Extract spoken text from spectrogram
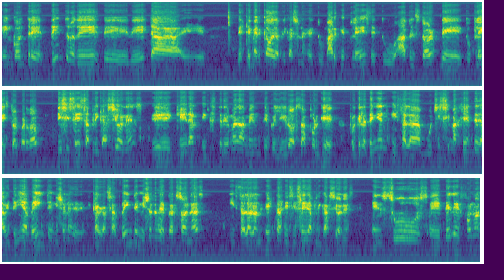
encontré dentro de, de- de esta... de este mercado de aplicaciones de tu marketplace, de tu Apple Store, de tu Play Store, perdón, 16 aplicaciones eh, que eran extremadamente peligrosas. ¿Por qué? Porque la tenían instalada muchísima gente, tenía 20 millones de descargas, o sea, 20 millones de personas instalaron estas 16 aplicaciones en sus eh, teléfonos.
